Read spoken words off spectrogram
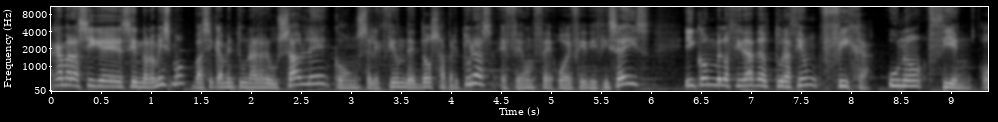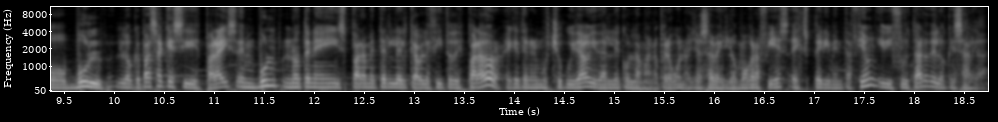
cámara sigue siendo lo mismo, básicamente una reusable con selección de dos aperturas, f11 o f16, y con velocidad de obturación fija, 1.100 o bulb. Lo que pasa que si disparáis en bulb no tenéis para meterle el cablecito disparador, hay que tener mucho cuidado y darle con la mano. Pero bueno, ya sabéis, Lomography es experimentación y disfrutar de lo que salga.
